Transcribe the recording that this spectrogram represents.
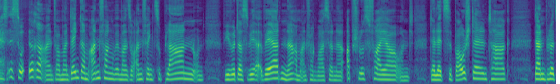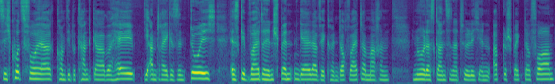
es ist so irre einfach. Man denkt am Anfang, wenn man so anfängt zu planen und wie wird das werden, ne? am Anfang war es ja eine Abschlussfeier und der letzte Baustellentag. Dann plötzlich kurz vorher kommt die Bekanntgabe, hey, die Anträge sind durch, es gibt weiterhin Spendengelder, wir können doch weitermachen. Nur das Ganze natürlich in abgespeckter Form.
